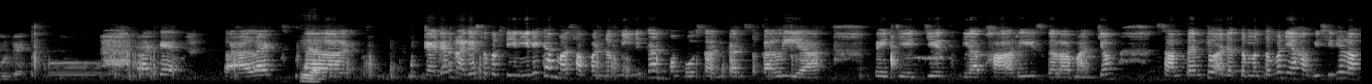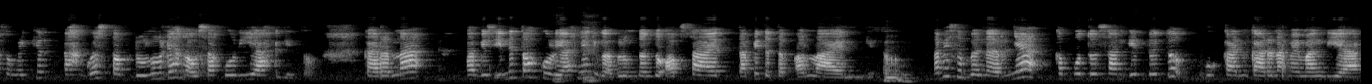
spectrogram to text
Oke, okay. Alex. Yeah. Uh, kadang ada seperti ini, ini kan masa pandemi ini kan membosankan sekali ya. PJJ tiap hari segala macam sometimes tuh ada teman-teman yang habis ini langsung mikir ah gue stop dulu deh nggak usah kuliah gitu. Karena habis ini toh kuliahnya juga belum tentu offsite tapi tetap online gitu. Hmm. tapi sebenarnya keputusan itu tuh bukan karena memang dia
